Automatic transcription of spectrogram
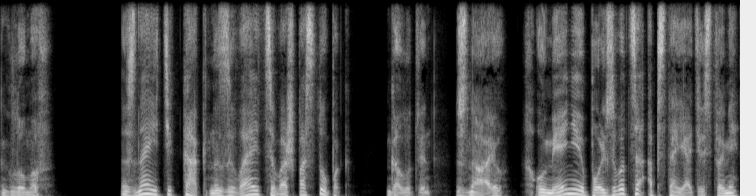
Глумов. «Знаете, как называется ваш поступок?» Галутвин. «Знаю. Умение пользоваться обстоятельствами».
